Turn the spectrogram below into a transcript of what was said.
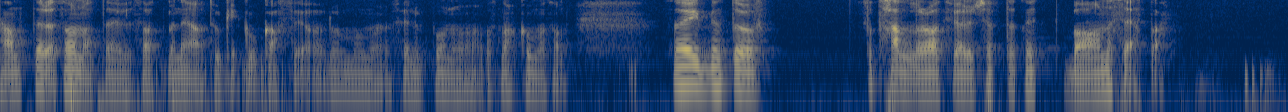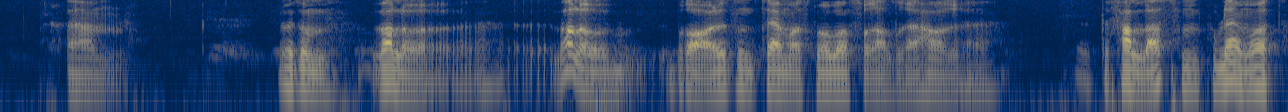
hendte det sånn at jeg satte meg ned og tok en kopp kaffe, og da må man finne på noe å snakke om og sånn. Så jeg begynte å fortelle da at vi hadde kjøpt et nytt barnesete. Um, liksom vel og, vel og bra. Det er sånn tema småbarnsforeldre har eh, til felles. Men problemet var at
